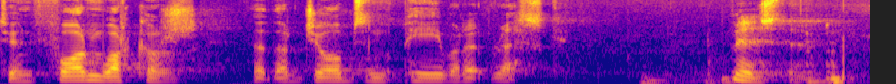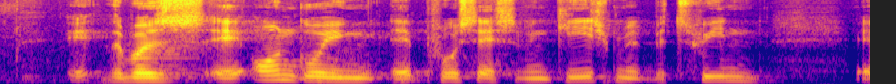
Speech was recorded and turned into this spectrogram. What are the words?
to inform workers that their jobs and pay were at risk? Minister there was uh, ongoing uh, process of engagement between uh,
